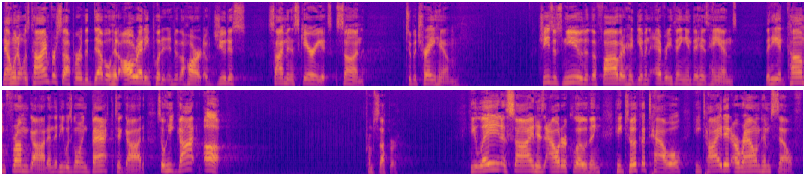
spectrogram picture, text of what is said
Now, when it was time for supper, the devil had already put it into the heart of Judas, Simon Iscariot's son, to betray him. Jesus knew that the Father had given everything into his hands, that he had come from God, and that he was going back to God. So he got up from supper. He laid aside his outer clothing, he took a towel, he tied it around himself.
